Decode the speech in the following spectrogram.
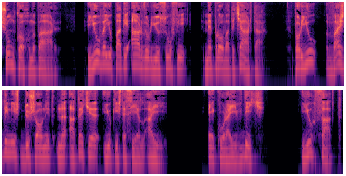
Shumë kohë më parë, juve ju pati ardhur Jusufi me prova të qarta, por ju vazhdimisht dyshonit në atë që ju kishte sjellë ai. E kur ai vdiq, ju thatë,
